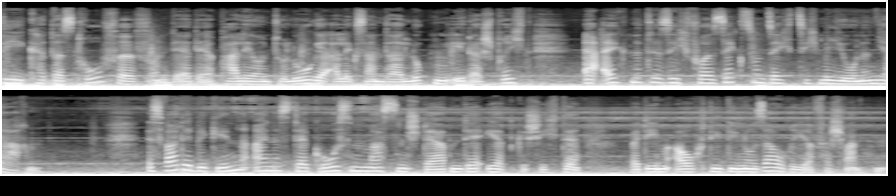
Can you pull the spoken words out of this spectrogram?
Die Katastrophe, von der der Paläontologe Alexander Luckeneder spricht, ereignete sich vor 66 Millionen Jahren. Es war der Beginn eines der großen Massensterben der Erdgeschichte, bei dem auch die Dinosaurier verschwanden.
